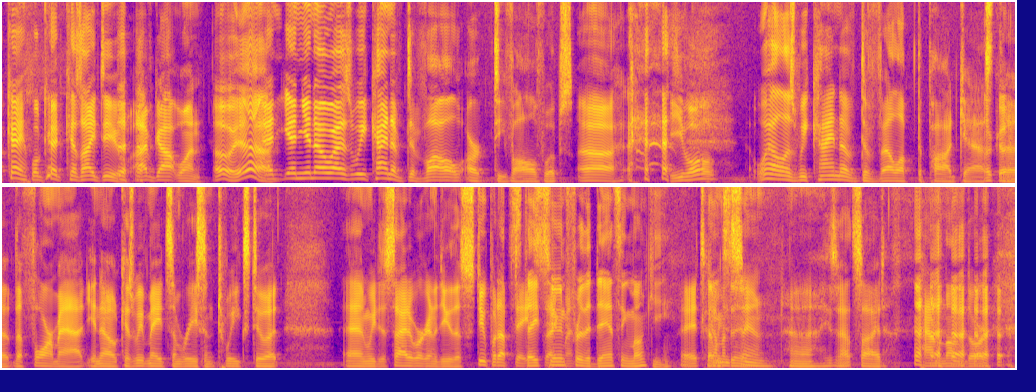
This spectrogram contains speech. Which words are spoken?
Okay, well, good because I do. I've got one. Oh yeah, And, and you know, as we kind of devolve or devolve, whoops. Uh, evolve. well, as we kind of develop the podcast, Okay. the, the format, you know, because we've made some recent tweaks to it, and we decided we're going to do the stupid update. Stay tuned for the dancing monkey. Hey, It's coming, soon. Uh, he's outside, pounding on the door.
